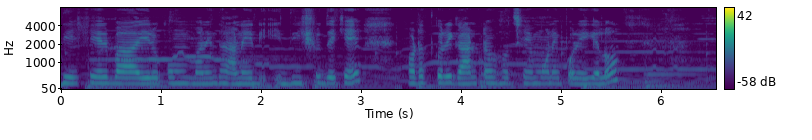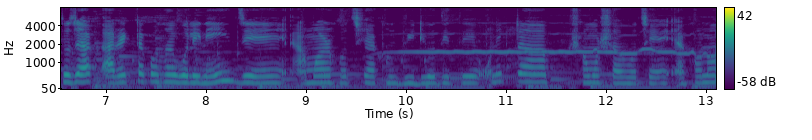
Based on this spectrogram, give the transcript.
দেশের বা এরকম মানে ধানের দৃশ্য দেখে হঠাৎ করে গানটা হচ্ছে মনে পড়ে গেল। তো যাক, আরেকটা কথা বলি নেই যে আমার হচ্ছে এখন ভিডিও দিতে অনেকটা সমস্যা হচ্ছে। এখনও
